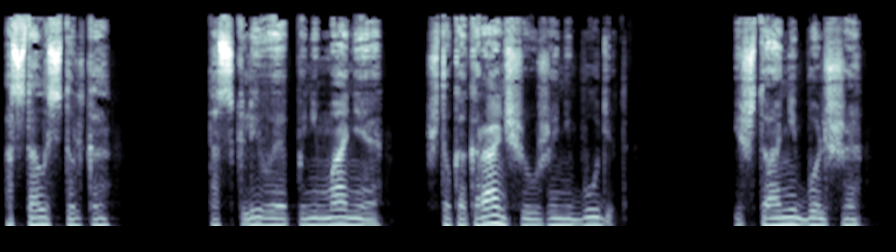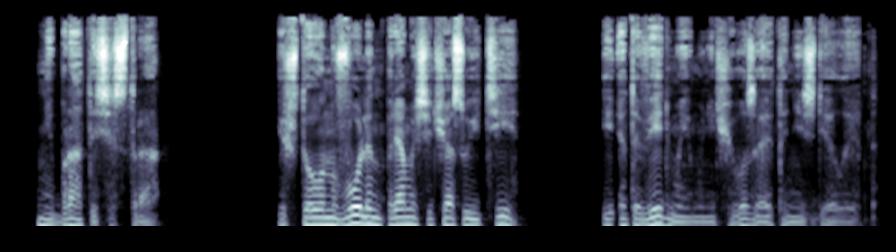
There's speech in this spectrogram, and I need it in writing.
Осталось только тоскливое понимание, что как раньше уже не будет, и что они больше не брат и сестра, и что он волен прямо сейчас уйти, и эта ведьма ему ничего за это не сделает.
